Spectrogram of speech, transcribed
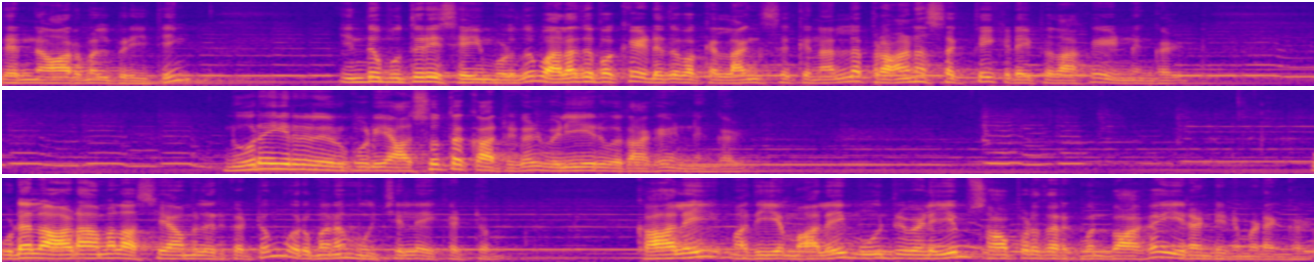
தென் நார்மல் பிரீத்திங் இந்த முத்திரை செய்யும் பொழுது வலது பக்கம் இடது பக்கம் லங்ஸுக்கு நல்ல பிராணசக்தி கிடைப்பதாக எண்ணுங்கள். நுரையீரலில் இருக்கக்கூடிய அசுத்த காற்றுகள் வெளியேறுவதாக எண்ணுங்கள். உடல் ஆடாமல் அசையாமல் இருக்கட்டும் ஒரு மனம் மூச்சில் இருக்கட்டும் காலை மதிய மாலை மூன்று வேளையும் சாப்பிடுவதற்கு முன்பாக இரண்டு நிமிடங்கள்.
